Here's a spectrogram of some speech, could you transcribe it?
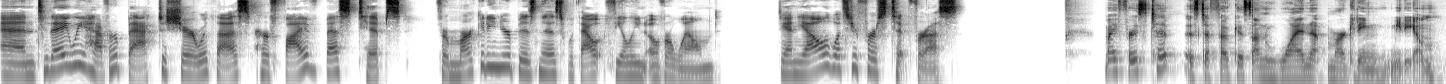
And today we have her back to share with us her five best tips for marketing your business without feeling overwhelmed. Danielle, what's your first tip for us? My first tip is to focus on one marketing medium.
